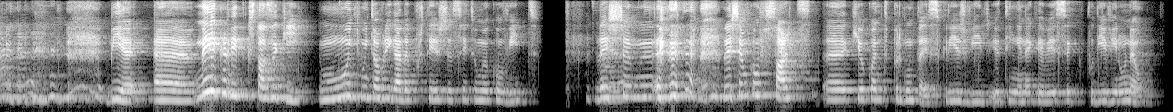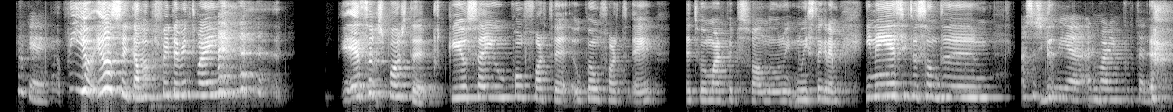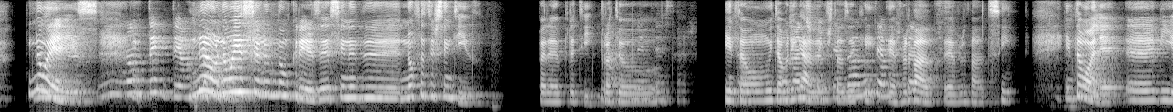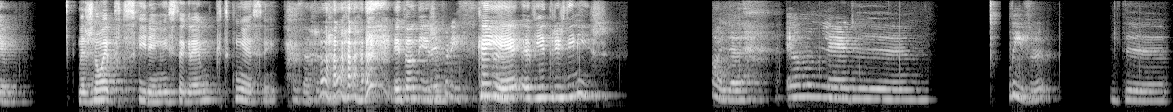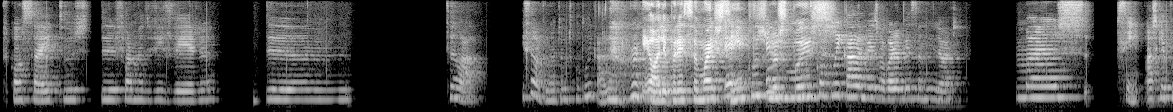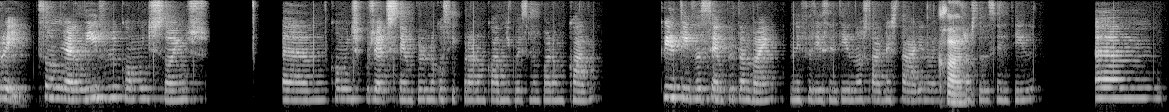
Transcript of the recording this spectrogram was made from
Bia, uh, nem acredito que estás aqui. Muito, muito obrigada por teres aceito o meu convite. Deixa-me deixa confessar-te uh, que eu, quando te perguntei se querias vir, eu tinha na cabeça que podia vir ou não. Porquê? Eu, eu aceitava perfeitamente bem essa resposta, porque eu sei o quão forte, o quão forte é a tua marca pessoal no, no Instagram. E nem é a situação de Achas que de... ia armário importante? Não é isso. Não tenho tempo. Não, não é a cena de não quereres, é a cena de não fazer sentido para, para ti, para não, o teu. Nem pensar. Então, muito obrigada por estás aqui. Tempo, é verdade, portanto. é verdade, sim. Então, olha, uh, Bia, mas não é por te seguirem no Instagram que te conhecem. Exatamente. então diz-me, quem é a Beatriz Diniz? Olha, é uma mulher uh, livre, de preconceitos, de forma de viver, de. sei lá. Isso é uma pergunta muito complicada. É, olha, parece a mais é, simples, é, é mas depois. É complicada mesmo, agora pensando melhor. Mas sim, acho que é por aí. Sou uma mulher livre, com muitos sonhos, um, com muitos projetos sempre. Não consigo parar um bocado, minha cabeça não para um bocado. Criativa sempre também, nem fazia sentido não estar nesta área, não é? Claro. Faz todo sentido. Um...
